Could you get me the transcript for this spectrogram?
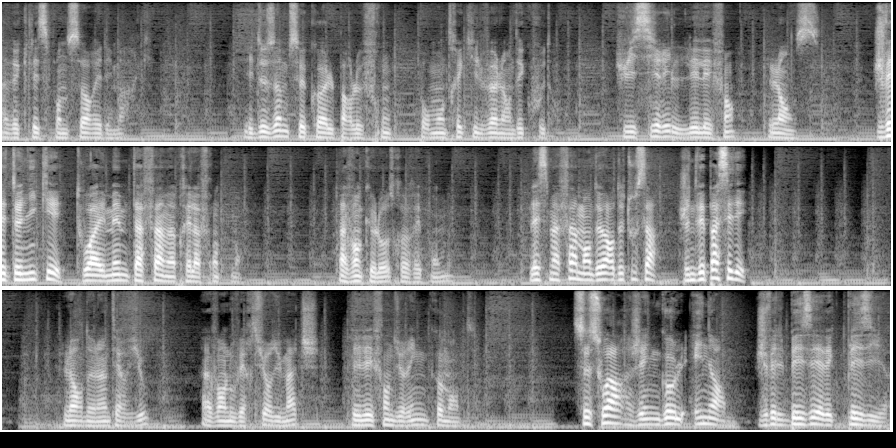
avec les sponsors et les marques. Les deux hommes se collent par le front pour montrer qu'ils veulent en découdre. Puis Cyril l'éléphant lance. Je vais te niquer, toi et même ta femme après l'affrontement. Avant que l'autre réponde. Laisse ma femme en dehors de tout ça, je ne vais pas céder. Lors de l'interview, avant l'ouverture du match, l'éléphant du ring commente. Ce soir, j'ai une gaule énorme, je vais le baiser avec plaisir.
